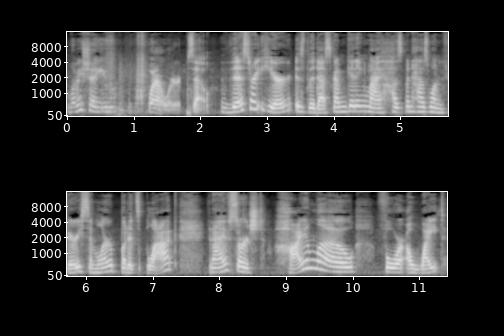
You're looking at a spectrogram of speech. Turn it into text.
Let me show you what I ordered. So this right here is the desk I'm getting. My husband has one very similar, but it's black. And I have searched high and low for a white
